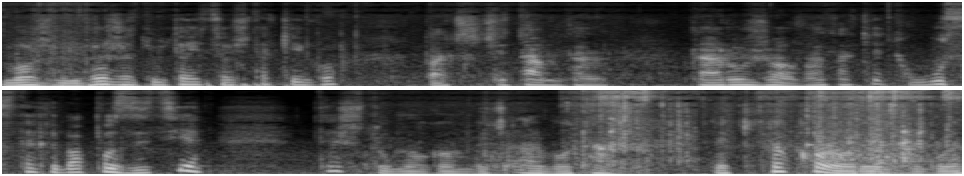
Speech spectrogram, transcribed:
możliwe, że tutaj coś takiego. Patrzcie, tam ta, różowa, takie tłuste chyba pozycje też tu mogą być, albo ta. Jaki to kolor jest w ogóle?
